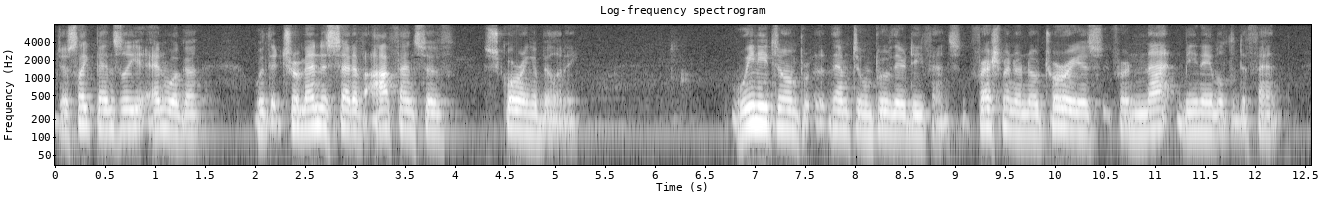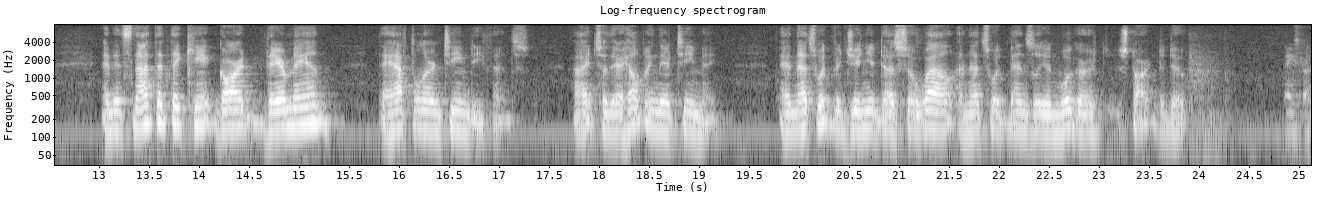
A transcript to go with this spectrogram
just like Bensley and Wooga, with a tremendous set of offensive scoring ability. We need to, imp- them to improve their defense. Freshmen are notorious for not being able to defend. And it's not that they can't guard their man, they have to learn team defense. All right, so they're helping their teammate. And that's what Virginia does so well, and that's what Bensley and Wooga are starting to do. Thanks, Coach.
